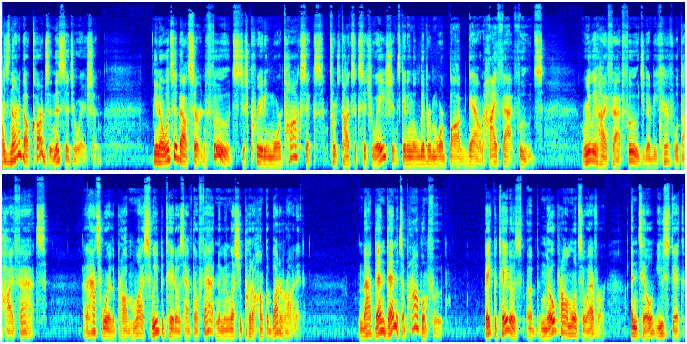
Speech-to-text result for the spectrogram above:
It's not about carbs in this situation. You know, it's about certain foods just creating more toxics, toxic situations, getting the liver more bogged down, high fat foods really high fat foods, you got to be careful with the high fats. That's where the problem lies. Sweet potatoes have no fat in them unless you put a hunk of butter on it. That then then it's a problem food. Baked potatoes, uh, no problem whatsoever, until you stick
